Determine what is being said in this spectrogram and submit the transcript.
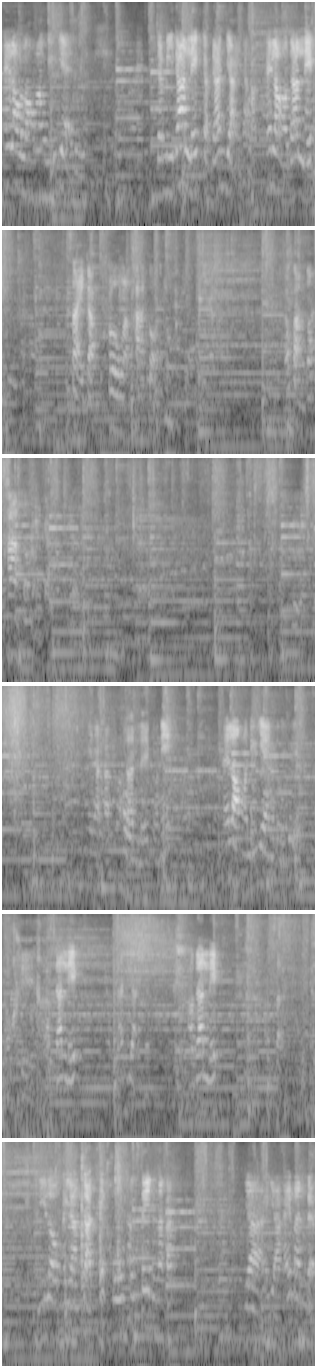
ให้เราลองเอานิ้วแหย่ดู จะมีด้านเล็กกับด้านใหญ่นะครับ ให้เราเอาด้านเล็ก ใส่กับโครงหลังคาก่อนแล้วฝั่งตรงข้ามก็เหมือนกันนี่นะครับโครงตัวนี้ ให้ลองเอานิ้วแยงดูๆโอเคครับด้านเล็กกับด้านใหญ่เอาด้านเล็กใส่อันนี้เราพยายามจัดให้โค้งทั้งเส้นนะครับ อย่าอย่าให้มันแบบ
